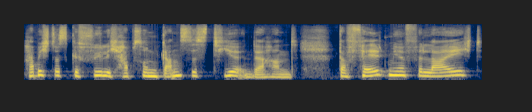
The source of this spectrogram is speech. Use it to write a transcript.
habe ich das Gefühl, ich habe so ein ganzes Tier in der Hand. Da fällt mir vielleicht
